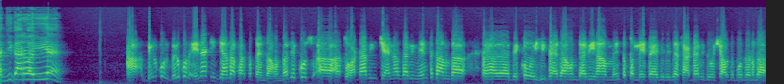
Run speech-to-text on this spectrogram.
ਅੱਜ ਹੀ ਕਾਰਵਾਈ ਹੋਈ ਹੈ ਹਾਂ ਬਿਲਕੁਲ ਬਿਲਕੁਲ ਇਹਨਾਂ ਚੀਜ਼ਾਂ ਦਾ ਫ਼ਰਕ ਪੈਂਦਾ ਹੁੰਦਾ ਦੇਖੋ ਤੁਹਾਡਾ ਵੀ ਚੈਨਲ ਦਾ ਵੀ ਮਿਹਨਤ ਕਰਨ ਦਾ ਦੇਖੋ ਇਹੀ ਫਾਇਦਾ ਹੁੰਦਾ ਵੀ ਹਾਂ ਮਿਹਨਤ ਪੱਲੇ ਪੈ ਜਾਵੇ ਜਾਂ ਸਾਡਾ ਵੀ ਦੋ ਸ਼ਬਦ ਬੋਲਣ ਦਾ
